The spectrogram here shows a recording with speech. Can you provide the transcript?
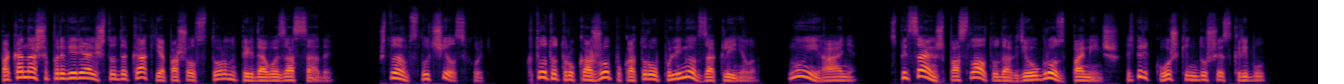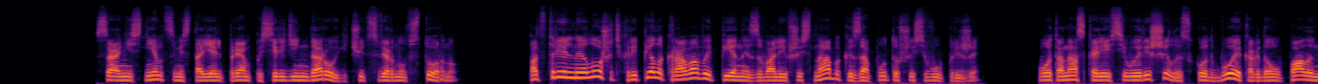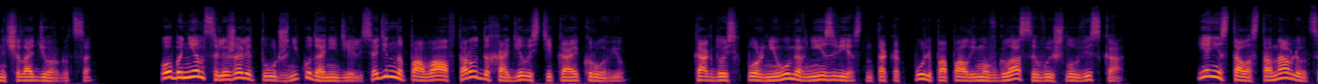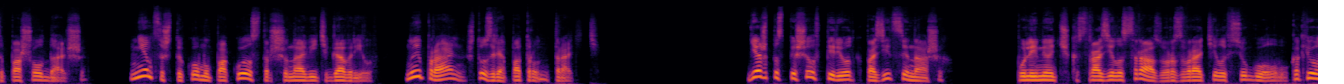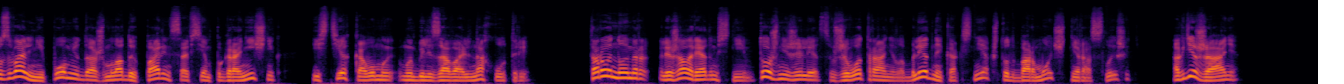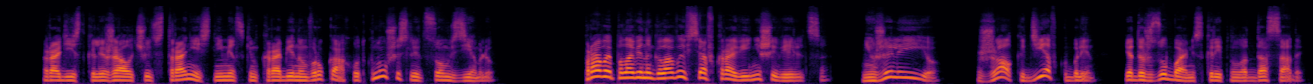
Пока наши проверяли, что да как, я пошел в сторону передовой засады. Что там случилось хоть? Кто тот рукожоп, у которого пулемет заклинило? Ну и Аня. Специально же послал туда, где угрозы поменьше. А теперь кошки на душе скребут. Сани с немцами стояли прямо посередине дороги, чуть свернув в сторону. Подстрельная лошадь хрипела кровавой пеной, завалившись на бок и запутавшись в упряжи. Вот она, скорее всего, и решила исход боя, когда упала и начала дергаться. Оба немца лежали тут же, никуда не делись. Один наповал, второй доходил, истекая кровью. Как до сих пор не умер, неизвестно, так как пуля попала ему в глаз и вышла у виска. Я не стал останавливаться, пошел дальше. Немца штыком упокоил старшина Витя Гаврилов. Ну и правильно, что зря патрон тратить. Я же поспешил вперед, к позиции наших. Пулеметчика сразило сразу, разворотило всю голову. Как его звали, не помню даже, молодой парень, совсем пограничник, из тех, кого мы мобилизовали на хуторе. Второй номер лежал рядом с ним, тоже не жилец, в живот ранило, бледный как снег, что-то бормочет, не расслышать. А где же Аня? Радистка лежала чуть в стороне, с немецким карабином в руках, уткнувшись лицом в землю. Правая половина головы вся в крови, не шевелится. Неужели ее? Жалко, девку, блин. Я даже зубами скрипнул от досады.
